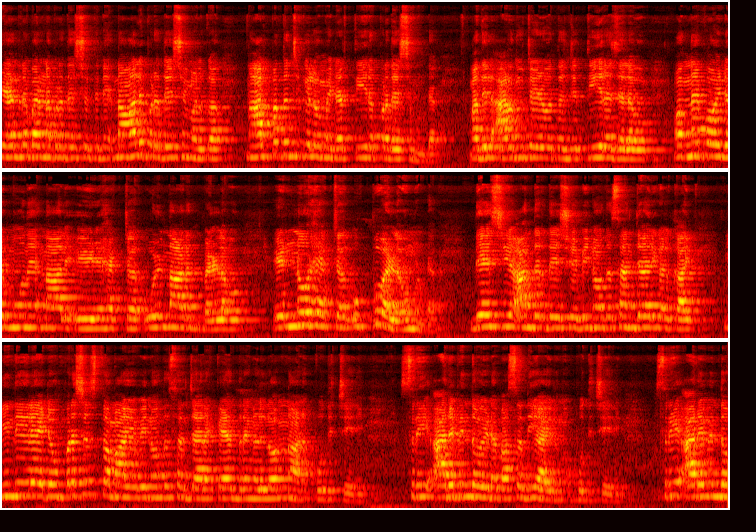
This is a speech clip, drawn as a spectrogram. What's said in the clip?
കേന്ദ്രഭരണ പ്രദേശത്തിന്റെ നാല് പ്രദേശങ്ങൾക്ക് നാൽപ്പത്തഞ്ച് കിലോമീറ്റർ തീരപ്രദേശമുണ്ട്. അതിൽ അറുന്നൂറ്റി എഴുപത്തഞ്ച് തീരജലവും ഒന്ന് പോയിന്റ് മൂന്ന് നാല് ഏഴ് ഹെക്ടർ ഉൾനാടൻ വെള്ളവും എണ്ണൂറ് ഹെക്ടർ ഉപ്പുവെള്ളവും ഉണ്ട് ദേശീയ അന്തർദേശീയ വിനോദസഞ്ചാരികൾക്കായി ഇന്ത്യയിലെ ഏറ്റവും പ്രശസ്തമായ വിനോദസഞ്ചാര കേന്ദ്രങ്ങളിൽ ഒന്നാണ് പുതുച്ചേരി. ശ്രീ അരബിന്ദോയുടെ വസതിയായിരുന്നു പുതുച്ചേരി. ശ്രീ അരവിന്ദോ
